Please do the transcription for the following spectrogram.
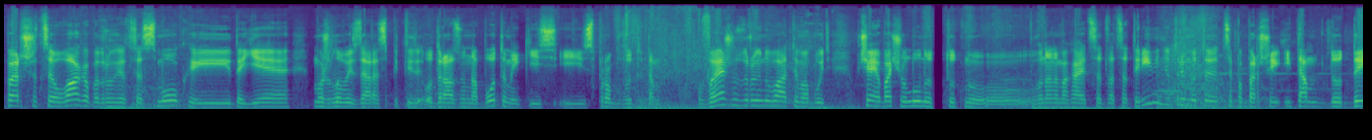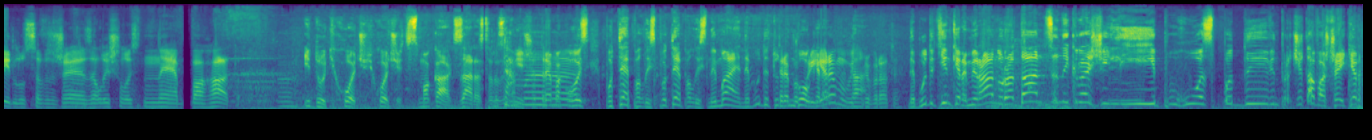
Перше, це увага, по-друге, це смок і дає можливість зараз піти одразу на ботом якийсь і спробувати там вежу зруйнувати, мабуть. Хоча я бачу Луну тут, ну вона намагається 20 рівень отримати. Це по-перше, і там до Дейдлуса вже залишилось небагато. Ідуть, хочуть, хочуть в смоках. Зараз розуміють, що треба когось потепались, потепались. Немає, не буде тут Треба інвокера. кур'єра, мабуть, прибрати. Не буде тінкера, Мірану, Радан, це найкращий ліп. Господи, він прочитав, а шейкер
